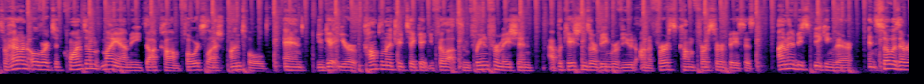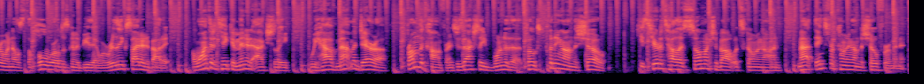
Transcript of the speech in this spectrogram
So head on over to quantummiami.com forward slash untold, and you get your complimentary ticket. You fill out some free information. Applications are being reviewed on a first come, first serve basis. I'm going to be speaking there, and so is everyone else. The whole world is going to be there. We're really excited about it. I wanted to take a minute, actually. We have Matt Madera from the conference, who's actually one of the folks putting on the show. He's here to tell us so much about what's going on. Matt, thanks for coming on the show for a minute.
